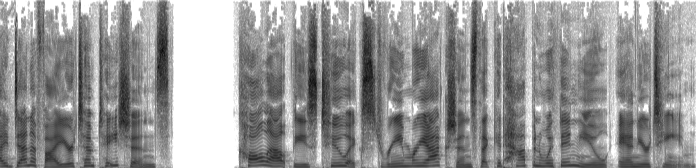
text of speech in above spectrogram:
Identify your temptations. Call out these two extreme reactions that could happen within you and your team.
